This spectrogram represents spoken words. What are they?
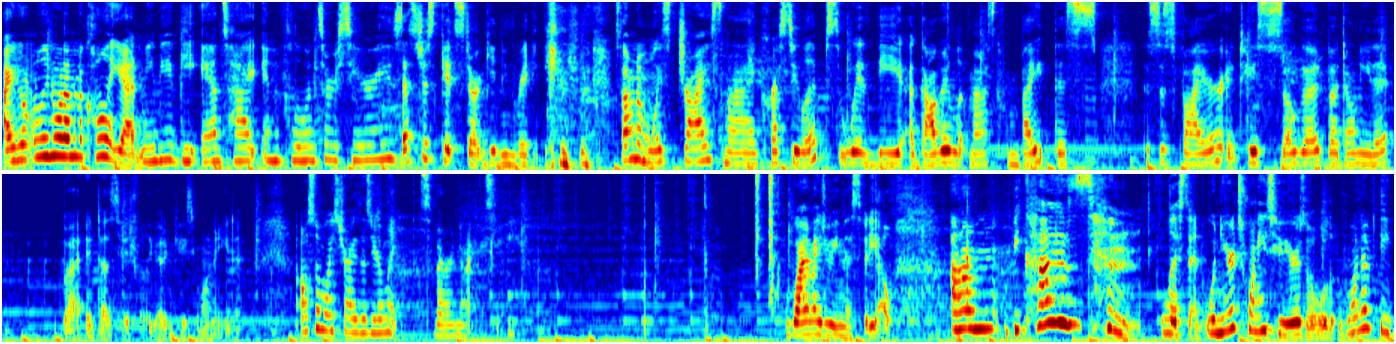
I don't really know what I'm gonna call it yet. Maybe the anti-influencer series. Let's just get start getting ready. so I'm gonna moisturize my crusty lips with the agave lip mask from Bite. This this is fire. It tastes so good, but don't eat it. But it does taste really good in case you want to eat it. Also moisturizes your lips very nicely. Why am I doing this video? Um, because, listen, when you're 22 years old, one of the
